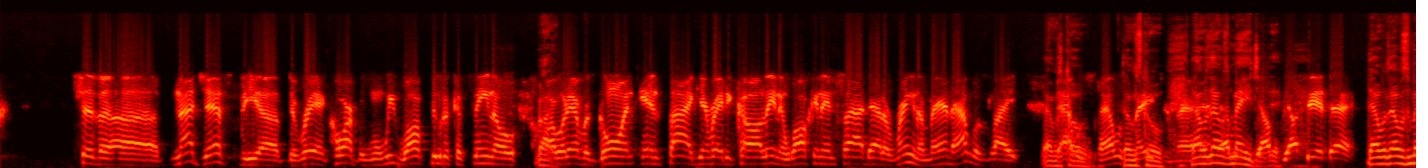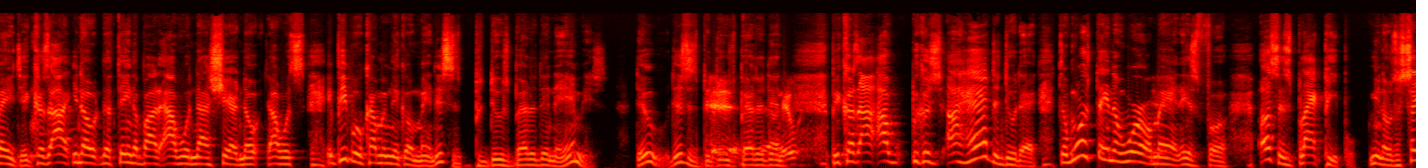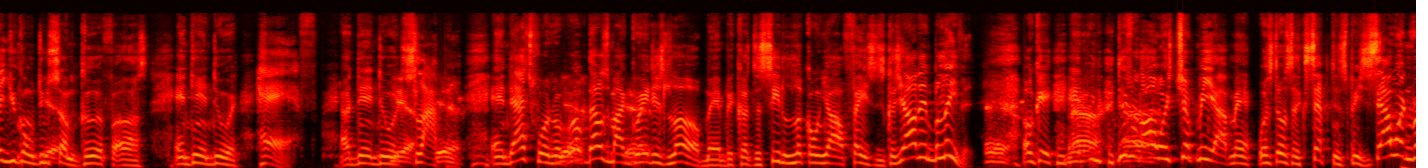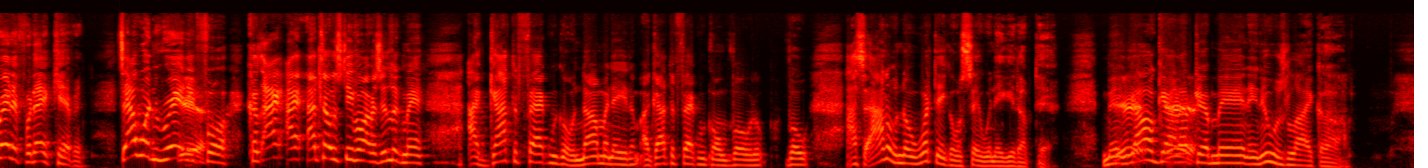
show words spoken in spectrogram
to the uh, not just the uh, the red carpet when we walked through the casino Right. or whatever, going inside, getting ready to call in and walking inside that arena, man, that was like That was cool. Was, that was That was major, cool. man. That was- that was major. Y'all, y'all did that. That was that was major because I, you know, the thing about it, I would not share. No, I was. If people would come in and go, man, this is produced better than the image, dude. This is Yeah, better than because I, I because I had to do that. The worst thing in the world, man, is for us as black people, you know, to say you're gonna do Yeah. something good for us and then do it half. Or then do it Yeah, sloppy, yeah. and that's what Yeah, that was my greatest love, man. Because to see the look on y'all faces, because y'all didn't believe it. Okay, and Nah, this nah. always tripped me out, man. Was those acceptance speeches? See, I wasn't ready for that, Kevin. See, I wasn't ready for because I, I I told Steve Harvey, I said, look, man, I got the fact we're gonna nominate him. I got the fact we're gonna vote vote. I said, I don't know what they're gonna say when they get up there. Man, y'all got up there, man, and it was like uh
